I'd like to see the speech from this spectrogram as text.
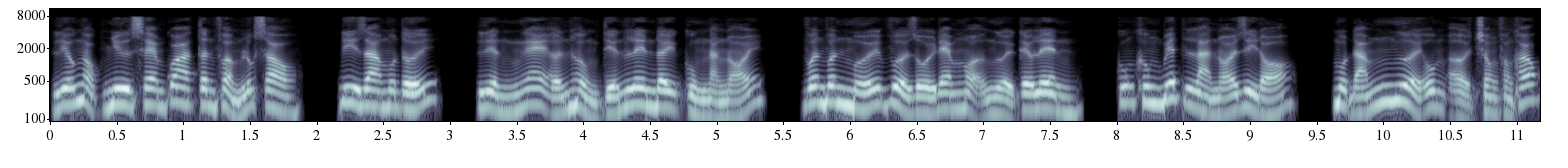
Liễu Ngọc Như xem qua tân phẩm lúc sau, đi ra mua tới, liền nghe ấn hồng tiến lên đây cùng nàng nói, vân vân mới vừa rồi đem mọi người kêu lên, cũng không biết là nói gì đó, một đám người ôm ở trong phòng khóc.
